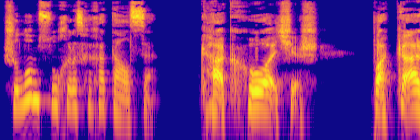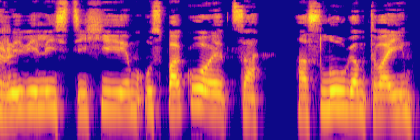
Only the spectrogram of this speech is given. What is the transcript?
Шелом сухо расхохотался. «Как хочешь. Пока же вели стихиям успокоиться, а слугам твоим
